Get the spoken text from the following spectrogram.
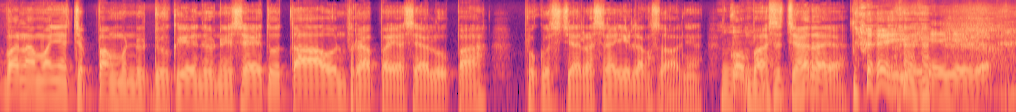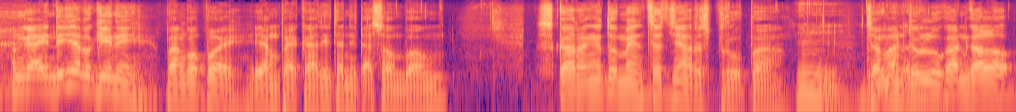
apa namanya Jepang menduduki Indonesia itu tahun berapa ya saya lupa buku sejarah saya hilang soalnya kok bahas sejarah ya Iya iya iya. iya. enggak intinya begini Bang Koboy yang baik hati dan tidak sombong sekarang itu mindsetnya harus berubah. Zaman dulu kan kalau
